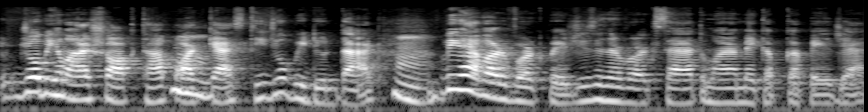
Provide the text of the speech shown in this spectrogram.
جو بھی ہمارا شوق تھا پوڈ کاسٹ تھی جو we do that we have our work pages inner works ہے تمہارا میک اپ کا پیج ہے۔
